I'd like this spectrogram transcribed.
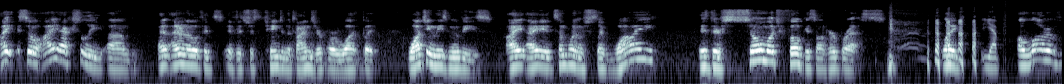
I so I actually um, I, I don't know if it's if it's just changing the times or, or what, but watching these movies, I, I at some point was just like, why is there so much focus on her breasts? Like yep. a lot of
